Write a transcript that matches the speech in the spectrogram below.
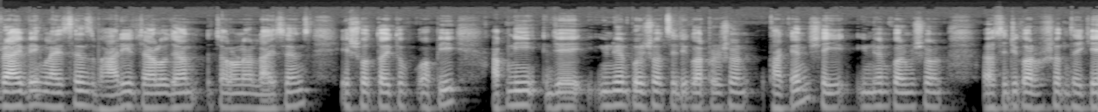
ড্রাইভিং লাইসেন্স ভারী যানবাহন চালানোর লাইসেন্স এর সত্যায়িত কপি আপনি যে ইউনিয়ন পরিষদ, সিটি কর্পোরেশন থাকেন, সেই ইউনিয়ন কমিশন সিটি কর্পোরেশন থেকে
